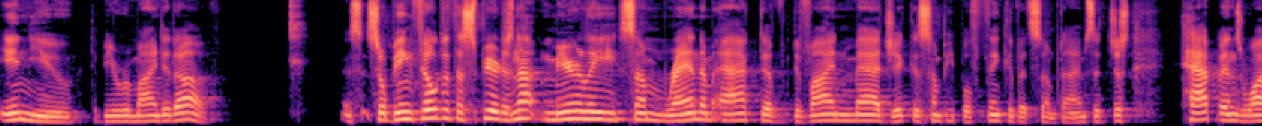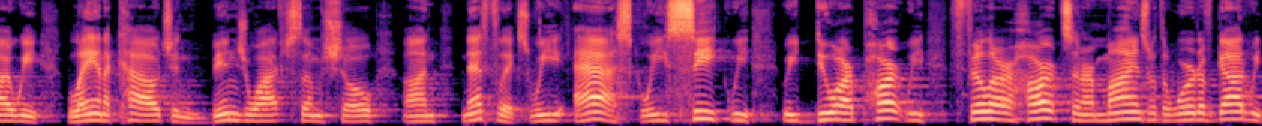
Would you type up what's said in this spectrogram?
in you to be reminded of. So, being filled with the Spirit is not merely some random act of divine magic, as some people think of it sometimes. It just happens while we lay on a couch and binge watch some show on Netflix. We ask, we seek, we, we do our part, we fill our hearts and our minds with the Word of God. We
